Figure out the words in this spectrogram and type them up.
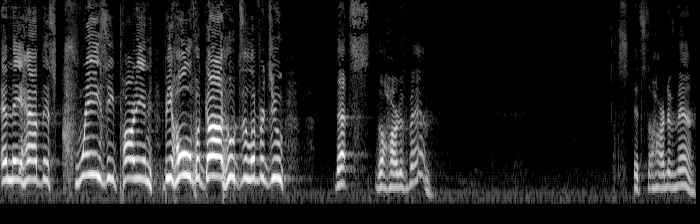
and they have this crazy party, and behold the God who delivered you. That's the heart of man. It's, it's the heart of man.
